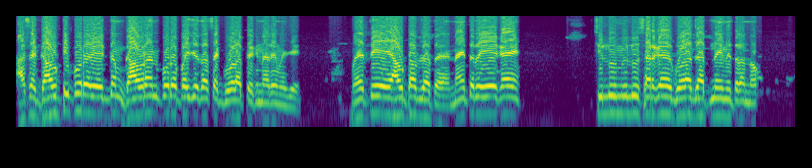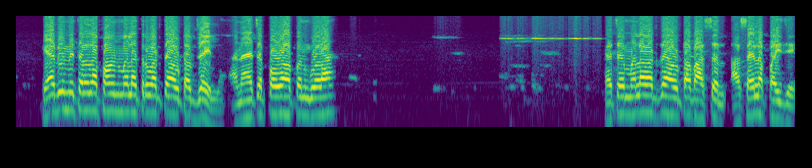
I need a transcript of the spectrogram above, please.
असं गावठी पोरं एकदम गावरान पोरं पाहिजेत असं गोळा फेकणारे म्हणजे. म्हणजे ते आउट ऑफ जात. नाहीतर हे काय चिल्लू मिल्लू सारखा गोळा जात नाही मित्रांनो. या बी मित्राला पाहून मला तर वाटतं आउट ऑफ जाईल आणि ह्याचा पाहू आपण गोळा. ह्याचं मला वाटतं आउट ऑफ असल असायला पाहिजे.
